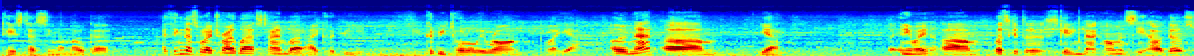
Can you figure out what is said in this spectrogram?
taste testing the mocha. I think that's what I tried last time, but I could be could be totally wrong. But yeah, other than that, um, yeah. But anyway, um, let's get to skating back home and see how it goes.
